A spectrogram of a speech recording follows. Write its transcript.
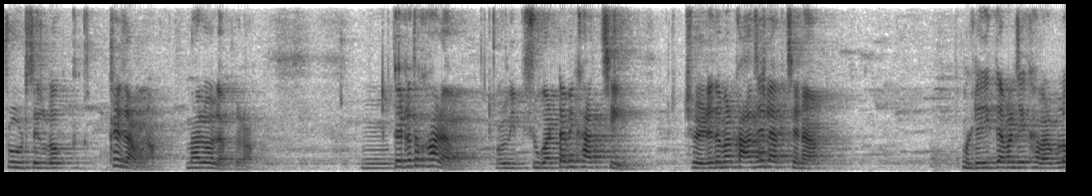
ফ্রুটস এগুলো খেতাম না, ভালোও লাগতো না। তো এটা তো খারাপ। ওই সুগারটা আমি খাচ্ছি। শরীরে তো আমার কাজে লাগছে না। উল্টো দিক আমার যে খাবারগুলো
